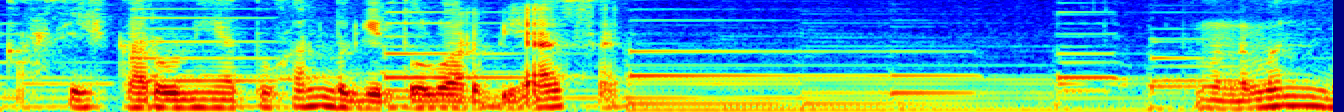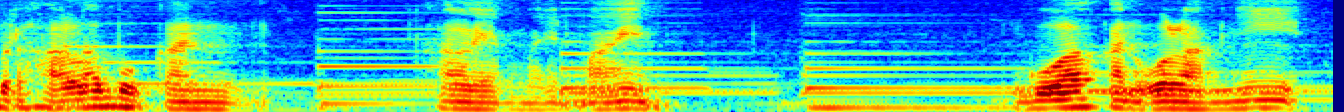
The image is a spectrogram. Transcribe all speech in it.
kasih karunia Tuhan begitu luar biasa. Teman-teman, berhala bukan hal yang main-main. Gua akan ulangi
